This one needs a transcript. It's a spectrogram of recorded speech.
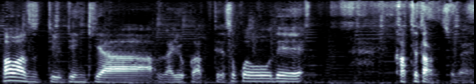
パワーズっていう電気屋がよくあって、そこで買ってたんですよね。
